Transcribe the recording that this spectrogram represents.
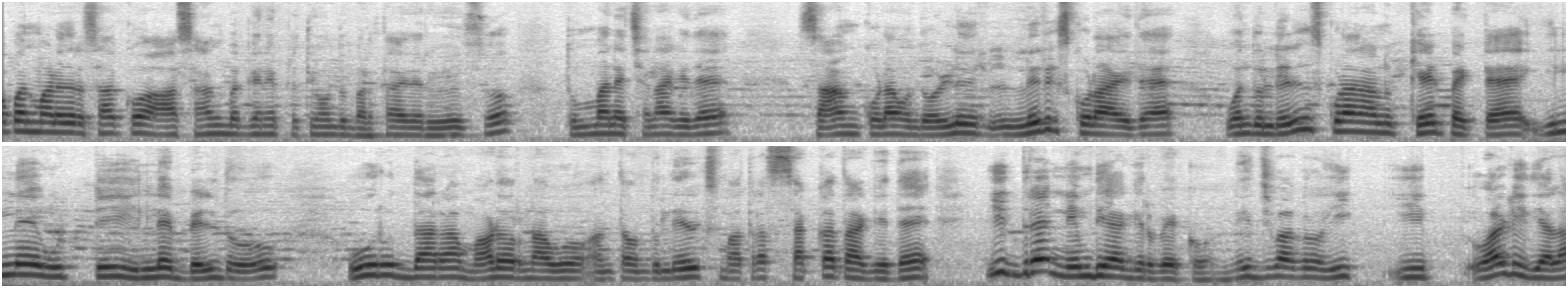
ಓಪನ್ ಮಾಡಿದ್ರೆ ಸಾಕು. ಆ ಸಾಂಗ್ ಬಗ್ಗೆನೇ ಪ್ರತಿಯೊಂದು ಇದೆ ರಿವ್ಯೂಸು ತುಂಬಾ ಚೆನ್ನಾಗಿದೆ. ಸಾಂಗ್ ಕೂಡ ಒಂದು ಒಳ್ಳೆ ಲಿರಿಕ್ಸ್ ಕೂಡ ಇದೆ. ಒಂದು ಲಿರಿಕ್ಸ್ ಕೂಡ ನಾನು ಕೇಳ್ಪಟ್ಟೆ. ಇಲ್ಲೇ ಹುಟ್ಟಿ, ಇಲ್ಲೇ ಬೆಳೆದು ಊರುದ್ಧಾರ ಮಾಡೋರು ನಾವು ಅಂತ ಒಂದು ಲಿರಿಕ್ಸ್ ಮಾತ್ರ ಸಖತ್ತಾಗಿದೆ. ಇದ್ದರೆ ನೆಮ್ಮದಿಯಾಗಿರಬೇಕು. ನಿಜವಾಗ್ಲೂ ಈ ಈ ವರ್ಲ್ಡ್ ಇದೆಯಲ್ಲ?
